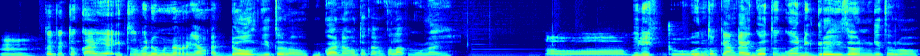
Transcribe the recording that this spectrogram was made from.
Mm-mm. tapi tuh kayak itu bener-bener yang adult gitu loh bukan yang untuk yang telat mulai Oh, Jadi, gitu. untuk yang kayak gue tuh gue di gray zone gitu loh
